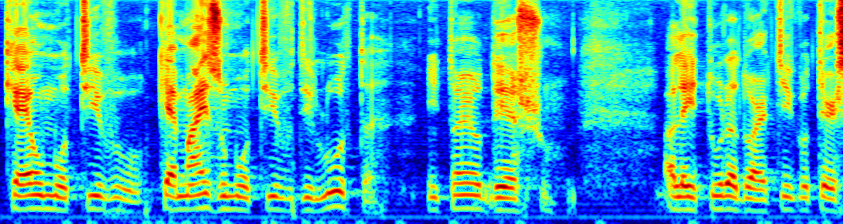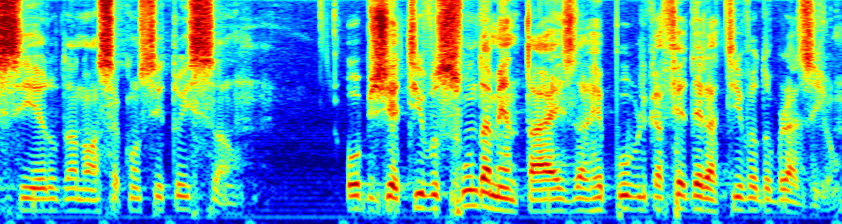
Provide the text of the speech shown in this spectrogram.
quer um motivo, quer mais um motivo de luta, então eu deixo a leitura do artigo 3 da nossa Constituição. Objetivos fundamentais da República Federativa do Brasil.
